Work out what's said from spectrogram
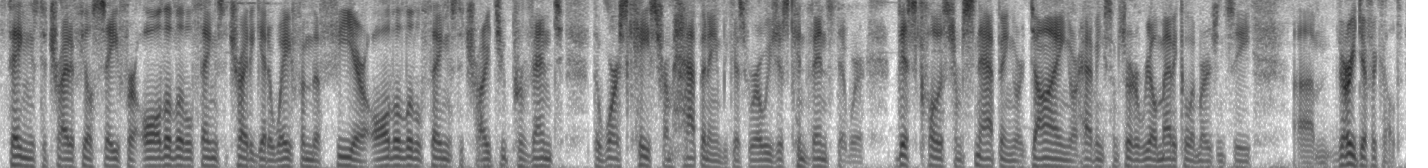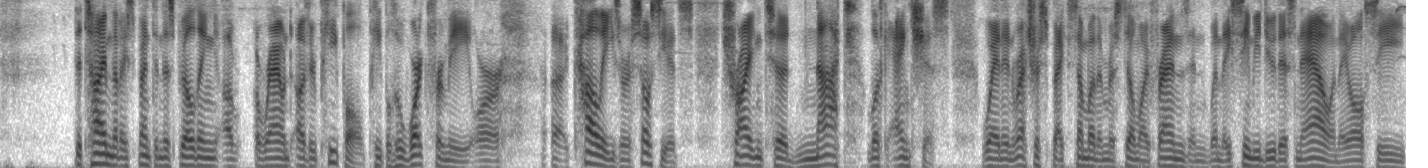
things to try to feel safer, all the little things to try to get away from the fear, all the little things to try to prevent the worst case from happening because we're always just convinced that we're this close from snapping or dying or having some sort of real medical emergency. Um, very difficult the time that I spent in this building around other people, people who worked for me or uh, colleagues or associates trying to not look anxious when in retrospect some of them are still my friends and when they see me do this now and they all see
